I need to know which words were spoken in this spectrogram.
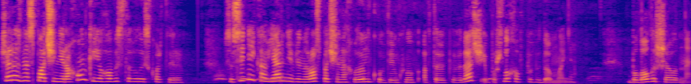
Через несплачені рахунки його виставили з квартири. В сусідній кав'ярні він розпачі на хвилинку ввімкнув автовідповідач і послухав повідомлення. Було лише одне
